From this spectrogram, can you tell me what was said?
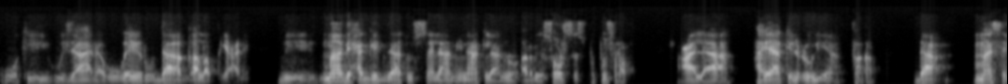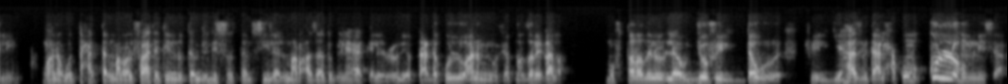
وكيل وزارة وغيره. ده غلط يعني. ما بيحقق ذاته السلام هناك لأنه ال resources بتصرف على هياكل عليا فقط. ده ما سليم. وأنا قلت حتى المرة اللي فاتت انه قصة تمثيل المرأة ذاته في الهياكل العليا بتاع ده كله أنا من وجهة نظري غلط. مفترض إنه لو جو في الدو في الجهاز بتاع الحكومة كلهم نساء.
